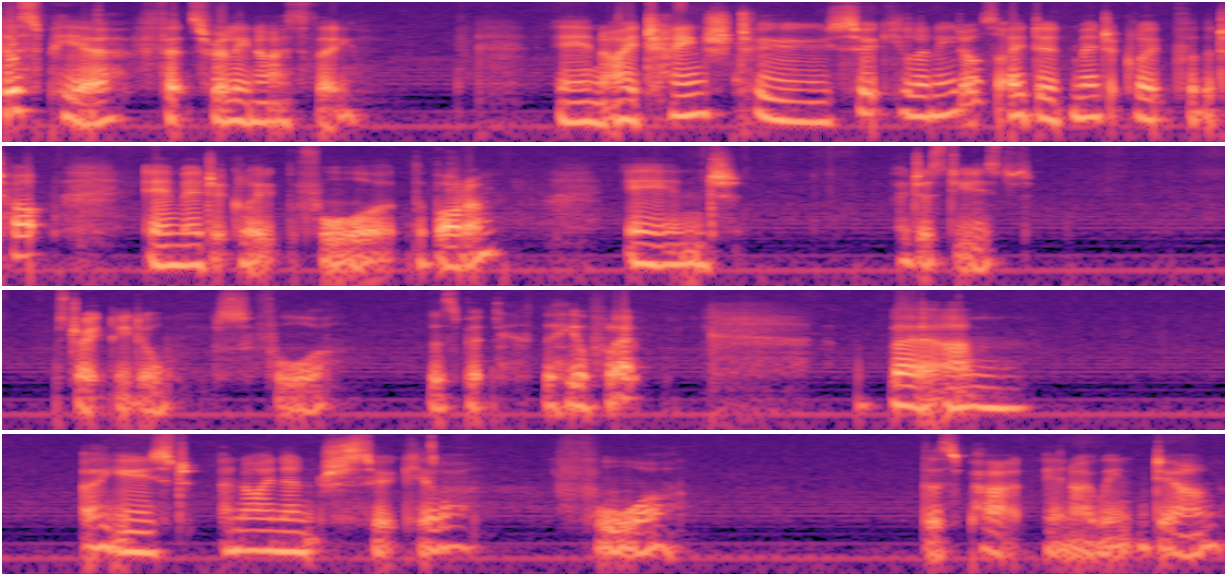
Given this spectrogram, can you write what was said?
this pair fits really nicely. And I changed to circular needles. I did magic loop for the top and magic loop for the bottom. And I just used straight needles for this bit, the heel flap. But um, I used a 9 inch circular for this part and I went down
